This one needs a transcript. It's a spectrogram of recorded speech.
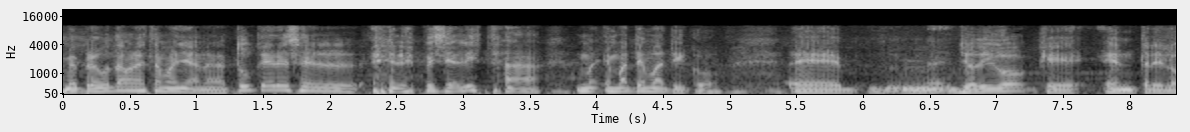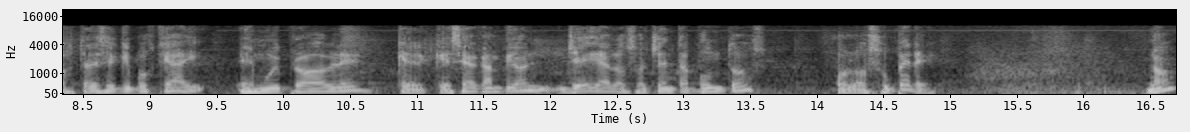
Me preguntaban esta mañana, tú que eres el, especialista en matemático, eh, yo digo que entre los tres equipos que hay es muy probable que el que sea campeón llegue a los 80 puntos o los supere. ¿No?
